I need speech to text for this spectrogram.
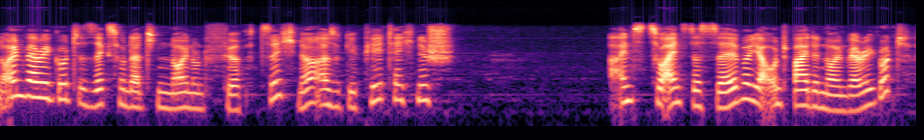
9 Very Good, 649. Ne? Also GP-technisch 1 zu 1 dasselbe. Ja, und beide 9 Very Good.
